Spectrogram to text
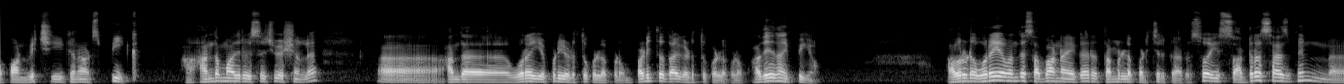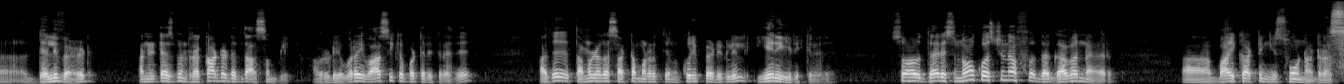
upon which he cannot speak அந்த மாதிரி சுச்சுவேஷனில் uh, அந்த உரை எப்படி எடுத்துக்கொள்ளப்படும்? படித்ததாக எடுத்துக்கொள்ளப்படும். அதே தான் இப்பயும். அவரோட உரையை வந்து சபாநாயகர் தமிழில் படிச்சிருக்காரு. So is address has been delivered and it has been recorded in the assembly அவருடைய உரை வாசிக்கப்பட்டிருக்கிறது. அது தமிழக சட்டமன்றத்தின் குறிப்பேடுகளில் ஏறி இருக்கிறது so there is no question of the governor boycotting is own address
